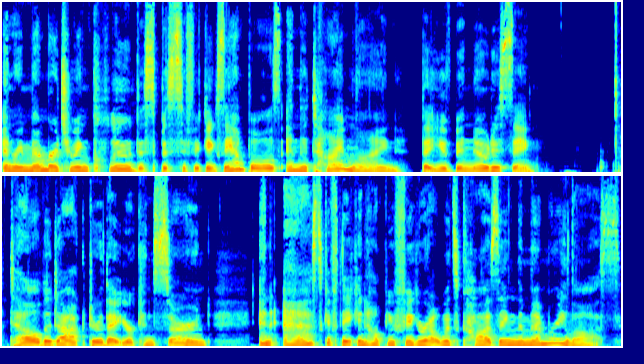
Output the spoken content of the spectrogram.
And remember to include the specific examples and the timeline that you've been noticing. Tell the doctor that you're concerned and ask if they can help you figure out what's causing the memory loss.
